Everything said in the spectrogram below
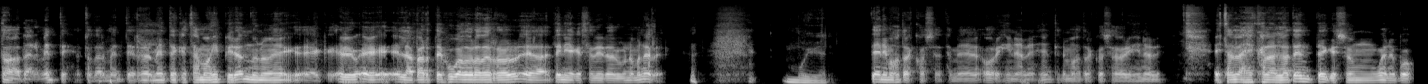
Totalmente, totalmente. Realmente es que estamos inspirándonos. en la parte jugadora de rol eh, tenía que salir de alguna manera. Muy bien. Tenemos otras cosas también originales, ¿eh? tenemos otras cosas originales. Están las escalas latentes, que son, bueno, pues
